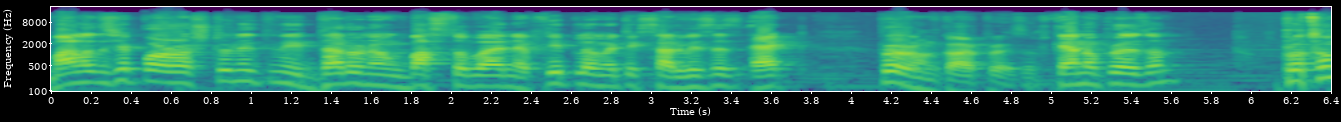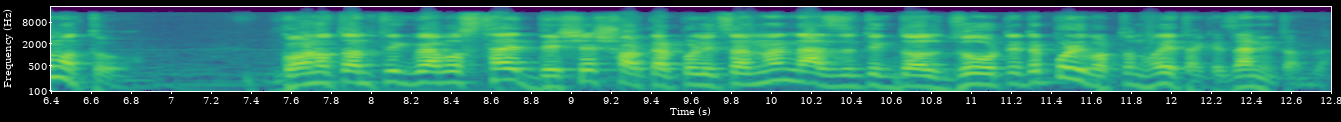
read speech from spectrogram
বাংলাদেশের পররাষ্ট্রনীতি নির্ধারণ এবং বাস্তবায়নে ডিপ্লোম্যাটিক সার্ভিসেস অ্যাক্ট প্রণয়ন করা প্রয়োজন। কেন প্রয়োজন? প্রথমত, গণতান্ত্রিক ব্যবস্থায় দেশের সরকার পরিচালনার রাজনৈতিক দল জোট এটা পরিবর্তন হয়ে থাকে, জানি তো আমরা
